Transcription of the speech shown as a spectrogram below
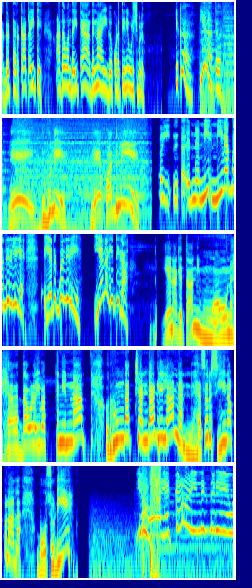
ಅದು ಟೆರ್ಕಾಟ್ ಐತಿ ಅದ ಒಂದು ಐತೆ ಅದನ್ನ ಈಗ ಕೊಡ್ತೀನಿ ಉಡಿಸ್ಬಿಡು. ಇಕ ಏನಾತ? ಲೇ ದುಬುಲಿ ಲೇ ಪದ್ಮಿ. ನೀವ್ಯಾಕೆ ಬಂದಿರಿ ಇಲ್ಲಿಗೆ? ಎದಕ್ ಬಂದಿರಿ? ಏನಾಗಿತ್ತೀಗ ಏನಾಗಿತ್ತ ನಿಮ್ಮ ಮೌನ ಹೆರದವಳ ಇವತ್ತು ನಿನ್ನ ರುಂಡ ಚಂಡಾಗ್ಲಿಲ್ಲ ನನ್ನ ಹೆಸರು ಸೀನಪ್ಪನ ಅಲ್ಲ. ಬೋಸುಡಿ. ಯವ್ವ, ಯಕ್ಕ, ಹಿಂದಕ್ ಸರಿ ಯವ್ವ,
